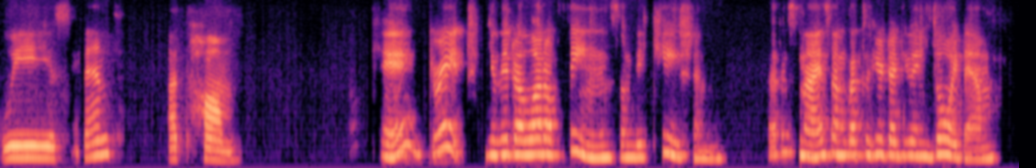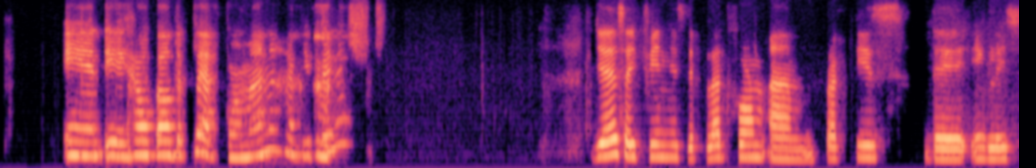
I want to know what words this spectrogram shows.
we spent at home. Okay, great. You did a lot of things on vacation. That is nice. I'm glad to hear that you enjoy them. And uh, how about the platform, Anna? Have you finished? Yes, I finished the platform and practice the English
